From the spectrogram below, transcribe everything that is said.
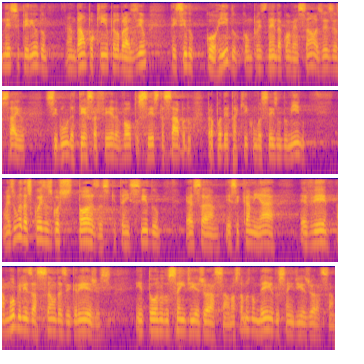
nesse período, andar um pouquinho pelo Brasil, tem sido corrido como presidente da convenção, às vezes eu saio segunda, terça-feira, volto sexta, sábado, para poder estar aqui com vocês no domingo. Mas uma das coisas gostosas que tem sido essa, esse caminhar é ver a mobilização das igrejas em torno dos 100 dias de oração. Nós estamos no meio dos 100 dias de oração.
